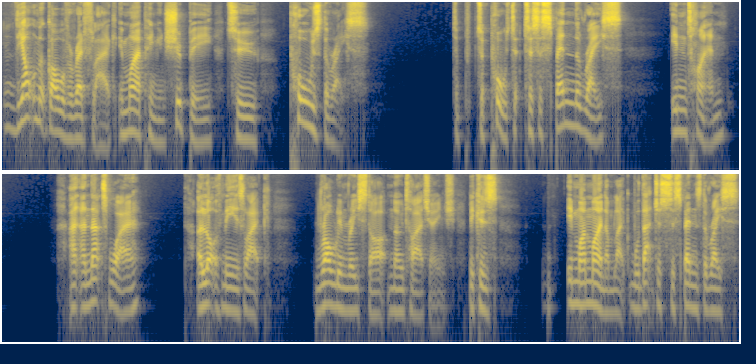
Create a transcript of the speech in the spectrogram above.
The ultimate goal of a red flag, in my opinion, should be to pause the race. To to pause to, to suspend the race in time, and, and that's why a lot of me is like rolling restart, no tire change, because in my mind I'm like, well, that just suspends the race,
